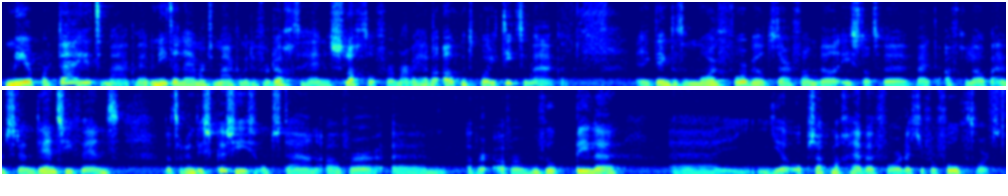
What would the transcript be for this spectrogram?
meer partijen te maken. We hebben niet alleen maar te maken met een verdachte en een slachtoffer, maar we hebben ook met de politiek te maken. Ik denk dat een mooi voorbeeld daarvan wel is dat we bij het afgelopen Amsterdam Dance Event dat er een discussie is ontstaan over, um, over, over hoeveel pillen uh, je op zak mag hebben voordat je vervolgd wordt.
